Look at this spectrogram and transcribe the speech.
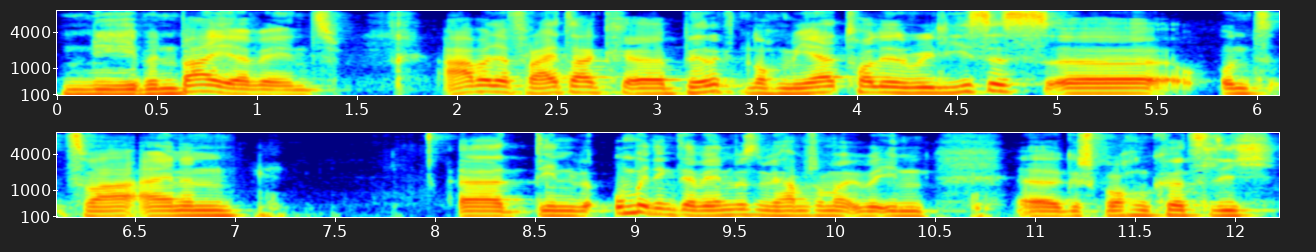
nebenbei erwähnt. Aber der Freitag äh, birgt noch mehr tolle Releases äh, und zwar einen äh, den wir unbedingt erwähnen müssen. Wir haben schon mal über ihn äh, gesprochen kürzlich.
